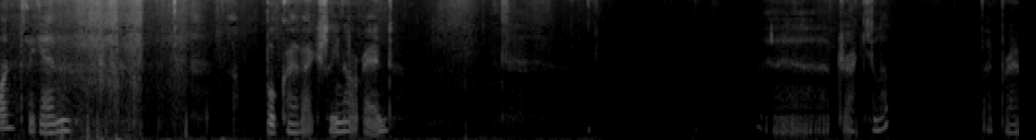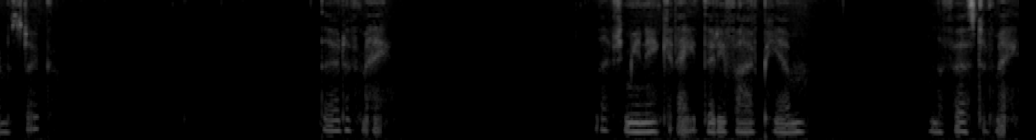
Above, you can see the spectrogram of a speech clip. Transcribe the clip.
once again, a book I've actually not read. Uh, Dracula by Bram Stoker. 3rd of May. Left Munich at 8:35 p.m. on the 1st of May.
